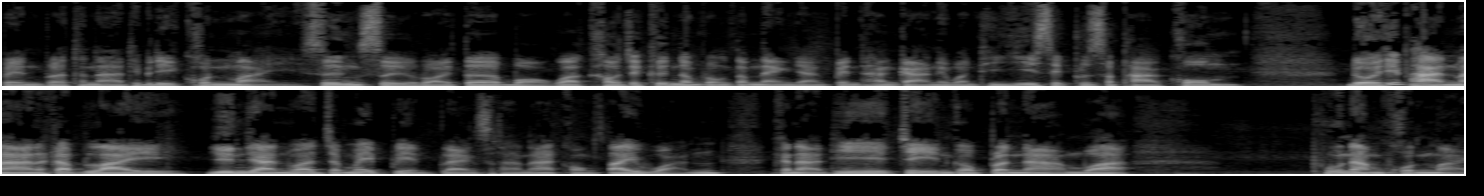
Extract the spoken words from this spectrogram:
เป็นประธานาธิบดีคนใหม่ ซึ่งสื่อรอยเตอร์บอกว่าเขาจะขึ้นดำรงตำแหน่งอย่างเป็นทางการในวันที่ 20 พฤษภาคม โดยที่ผ่านมานะครับไลยืนยันว่าจะไม่เปลี่ยนแปลงสถานะของไต้หวัน ขณะที่จีนก็ประนามว่าผู้นำคนใหม่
